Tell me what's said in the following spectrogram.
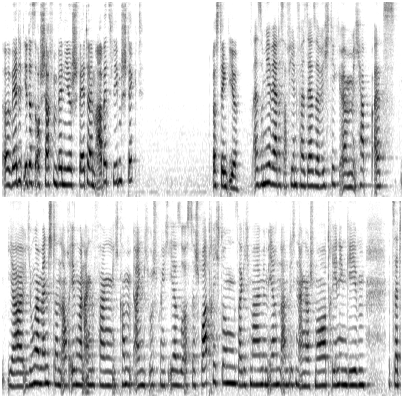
Äh, werdet ihr das auch schaffen, wenn ihr später im Arbeitsleben steckt? Was denkt ihr? Also mir wäre das auf jeden Fall sehr, sehr wichtig. Ähm, ich habe als ja, junger Mensch dann auch irgendwann angefangen, ich komme eigentlich ursprünglich eher so aus der Sportrichtung, sage ich mal, mit dem ehrenamtlichen Engagement, Training geben etc.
